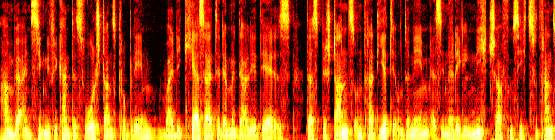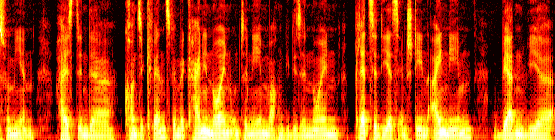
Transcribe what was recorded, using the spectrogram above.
haben wir ein signifikantes Wohlstandsproblem, weil die Kehrseite der Medaille der ist, dass Bestands- und tradierte Unternehmen es in der Regel nicht schaffen, sich zu transformieren. Heißt in der Konsequenz, wenn wir keine neuen Unternehmen machen, die diese neuen Plätze, die jetzt entstehen, einnehmen, werden wir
